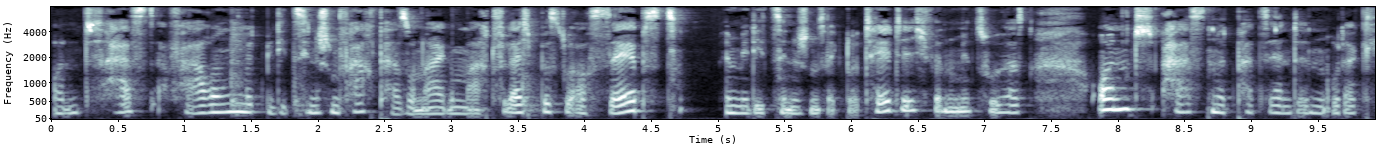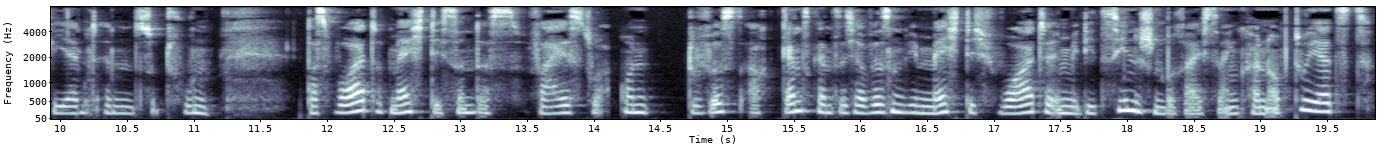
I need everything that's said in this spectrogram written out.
und hast Erfahrungen mit medizinischem Fachpersonal gemacht. Vielleicht bist du auch selbst im medizinischen Sektor tätig, wenn du mir zuhörst, und hast mit Patientinnen oder Klientinnen zu tun. Das Worte mächtig sind, das weißt du. Und du wirst auch ganz, ganz sicher wissen, wie mächtig Worte im medizinischen Bereich sein können, ob du jetzt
